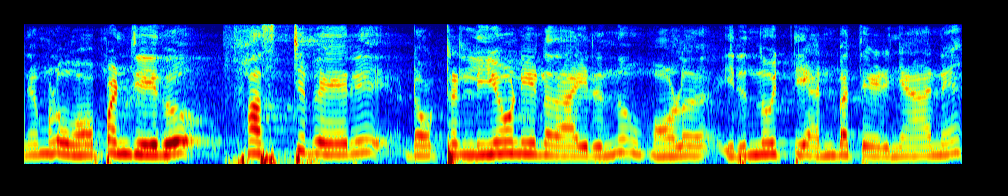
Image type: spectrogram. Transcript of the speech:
നമ്മൾ ഓപ്പൺ ചെയ്തു. ഫസ്റ്റ് പേര് ഡോക്ടർ ലിയോണിയുടേതായിരുന്നു. മോൾ ഇരുന്നൂറ്റി അൻപത്തേഴ് ഞാൻ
